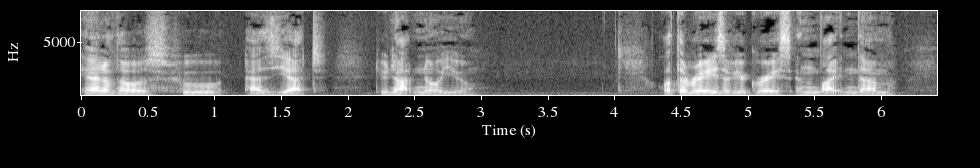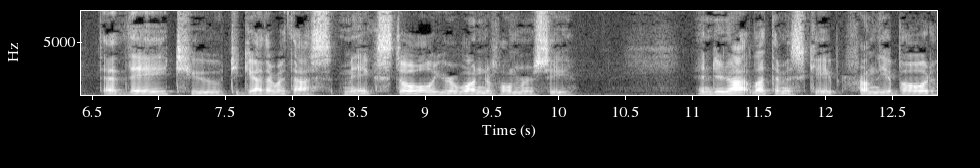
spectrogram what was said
and of those who as yet do not know you. Let the rays of your grace enlighten them, that they too, together with us, may extol your wonderful mercy. And do not let them escape from the abode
